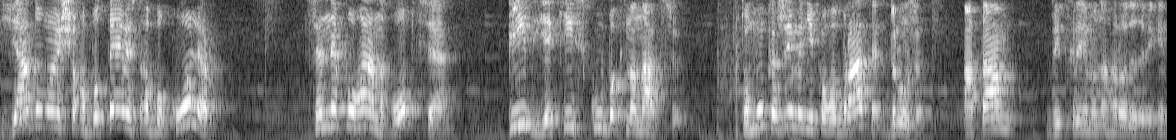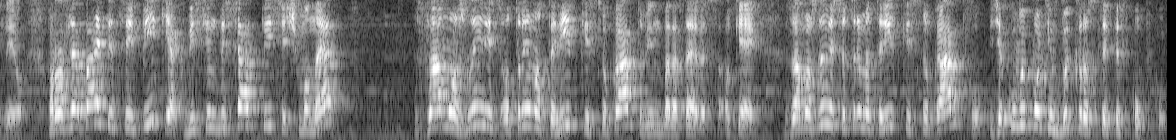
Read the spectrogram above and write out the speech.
я думаю, що або Тевес, або колір це непогана опція під якийсь кубок на націю. Тому кажи мені, кого брати, друже, а там відкриємо нагороди за Вікінд Лігу. Розглядайте цей пік як 80 тисяч монет за можливість отримати рідкісну карту, він бере Тевіса, окей. За можливість отримати рідкісну картку, яку ви потім використаєте в кубку.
